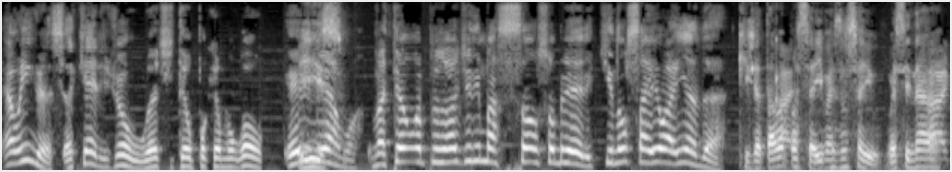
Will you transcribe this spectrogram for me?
é o Ingress, aquele jogo antes de ter o Pokémon GO. Ele Isso. mesmo. Vai ter um episódio de animação sobre ele, que não saiu ainda. Que já tava Ah. pra sair, mas não saiu. Vai ser na Ah,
